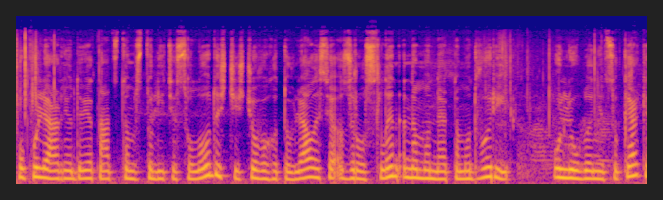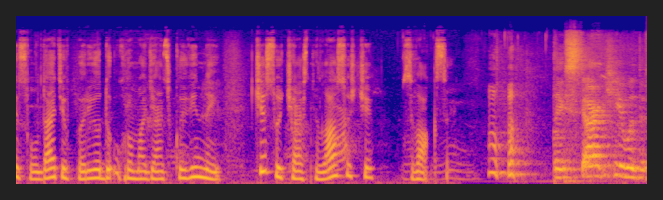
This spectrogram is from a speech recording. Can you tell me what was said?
Популярні у 19 столітті солодощі, що виготовлялися з рослин на монетному дворі, улюблені цукерки солдатів періоду громадянської війни чи сучасні ласощі з вакси. They start here with the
